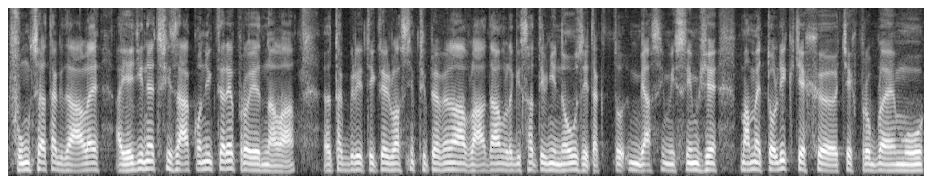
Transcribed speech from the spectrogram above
funkce a tak dále. A jediné tři zákony, které projednala, eh, tak byly ty, které vlastně připravila vláda v legislativní nouzi. Tak to, já si myslím, že máme tolik těch, eh, těch problémů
